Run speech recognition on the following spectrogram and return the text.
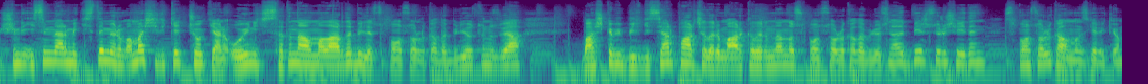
Şimdi isim vermek istemiyorum ama şirket çok yani oyun içi satın almalarda bile sponsorluk alabiliyorsunuz veya Başka bir bilgisayar parçaları markalarından da sponsorluk alabiliyorsun. Yani bir sürü şeyden sponsorluk almanız gerekiyor.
